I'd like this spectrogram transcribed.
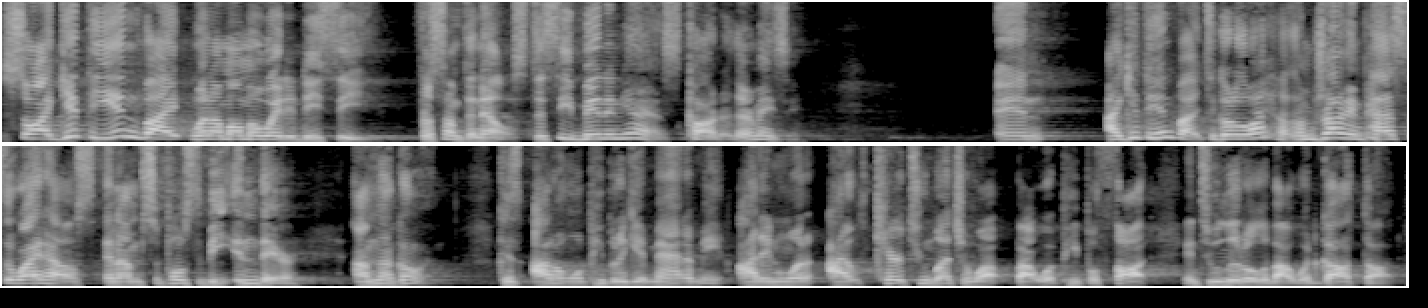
So I get the invite when I'm on my way to DC for something else to see Ben and Yas Carter. They're amazing. And I get the invite to go to the White House. I'm driving past the White House and I'm supposed to be in there. I'm not going because I don't want people to get mad at me. I didn't want, I care too much about what people thought and too little about what God thought.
